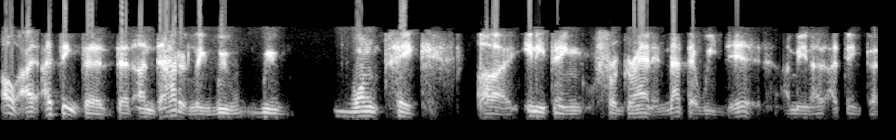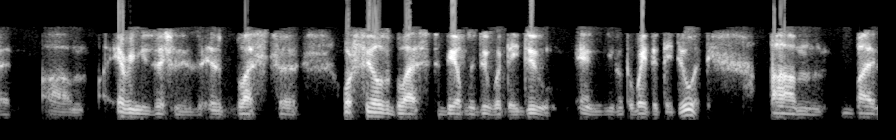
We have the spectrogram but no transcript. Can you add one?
Oh, I, I think that that undoubtedly we we won't take uh, anything for granted. Not that we did. I mean, I, I think that um, every musician is, is blessed to, or feels blessed to be able to do what they do, and you know the way that they do it. Um, but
